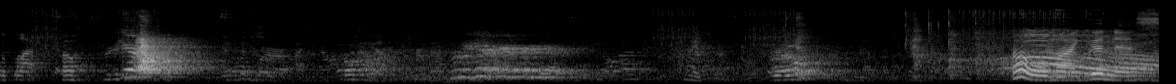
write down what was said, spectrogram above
With black. Oh. Through here. This is where I'm not. Through here. here, here. Through. Oh my goodness.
